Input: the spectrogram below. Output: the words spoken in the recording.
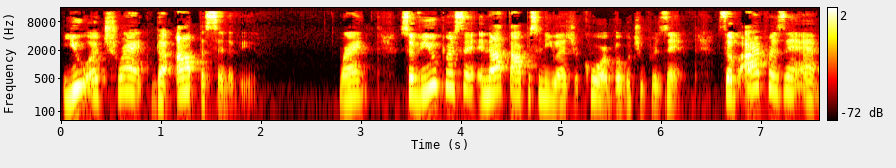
You attract the opposite of you, right? So if you present, and not the opposite of you as your core, but what you present. So if I present at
